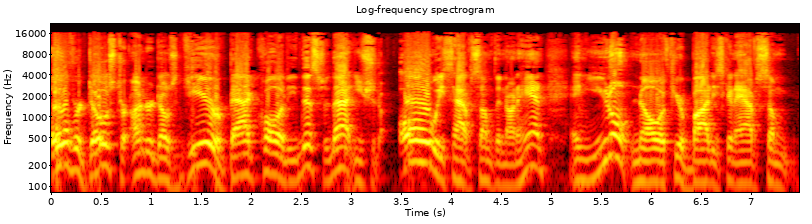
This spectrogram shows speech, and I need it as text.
overdosed or underdosed gear or bad quality this or that, you should always have something on hand. And you don't know if your body's going to have some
